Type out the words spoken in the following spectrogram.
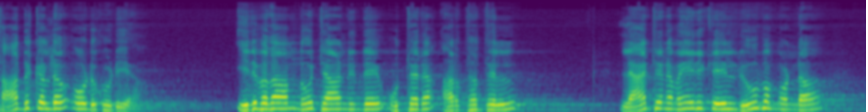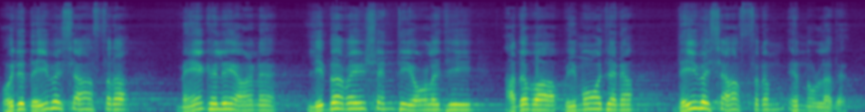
സാധുക്കളുടെ ഓടുകൂടിയാണ് ഇരുപതാം നൂറ്റാണ്ടിന്റെ ഉത്തര അർത്ഥത്തിൽ ലാറ്റിൻ അമേരിക്കയിൽ രൂപം കൊണ്ട ഒരു ദൈവശാസ്ത്ര മേഖലയാണ് ലിബറേഷൻ തിയോളജി അഥവാ വിമോചന ദൈവശാസ്ത്രം എന്നുള്ളത്.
